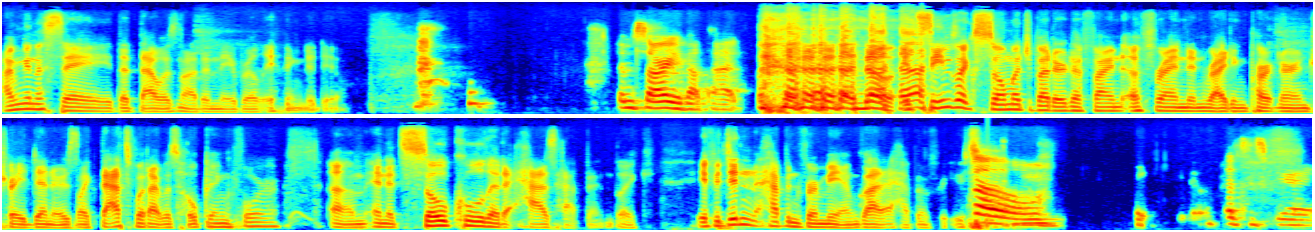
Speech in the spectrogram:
I'm gonna say that that was not a neighborly thing to do. I'm sorry about that. no, it seems like so much better to find a friend and writing partner and trade dinners. Like that's what I was hoping for. Um, and it's so cool that it has happened. Like if it didn't happen for me, I'm glad it happened for you. too. Oh, Thank you. that's the spirit.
